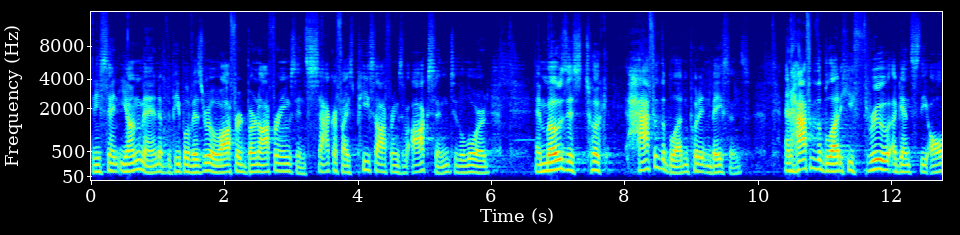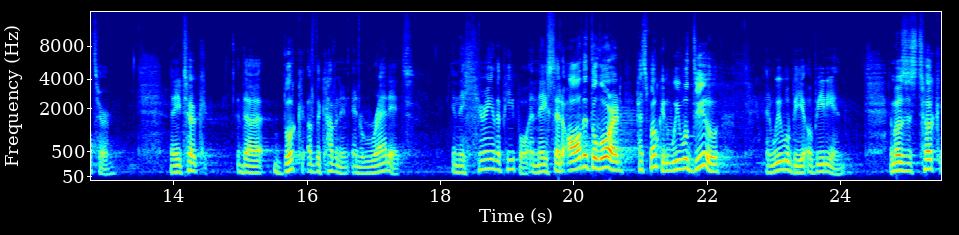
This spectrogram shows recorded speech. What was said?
And he sent young men of the people of Israel who offered burnt offerings and sacrificed peace offerings of oxen to the Lord. And Moses took half of the blood and put it in basins, and half of the blood he threw against the altar. Then he took the book of the covenant and read it in the hearing of the people. And they said, All that the Lord has spoken, we will do, and we will be obedient. And Moses took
